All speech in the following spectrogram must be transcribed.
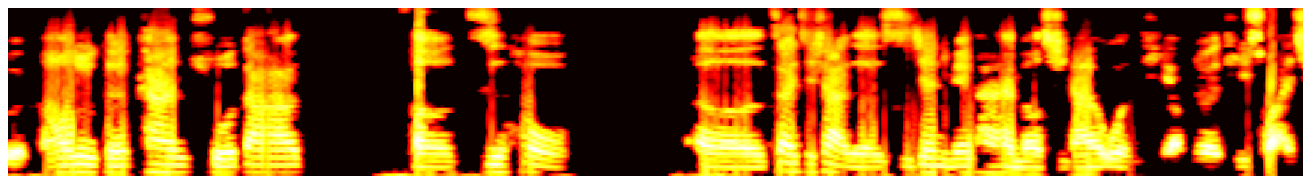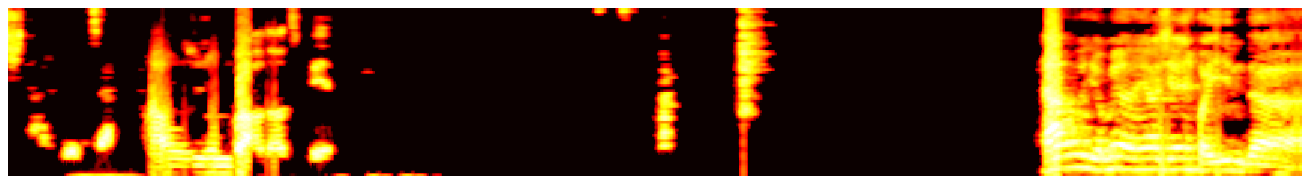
论，然后就可以看说大家呃之后呃在接下来的时间里面看还有没有其他的问题，我们就会提出来一起讨论。这样，好，我就先报到这边。好，有没有人要先回应的？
